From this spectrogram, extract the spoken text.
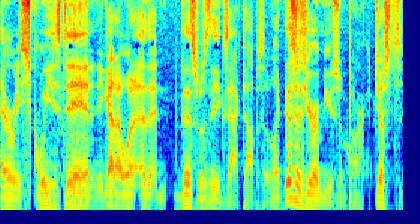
everybody squeezed in, and you gotta and This was the exact opposite. I'm like, this is your amusement park. Just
